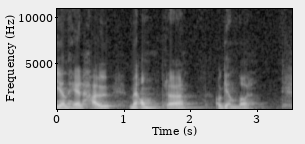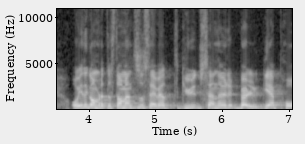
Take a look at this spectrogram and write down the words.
i en hel haug med andre agendaer. Og I Det gamle testamentet så ser vi at Gud sender bølge på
